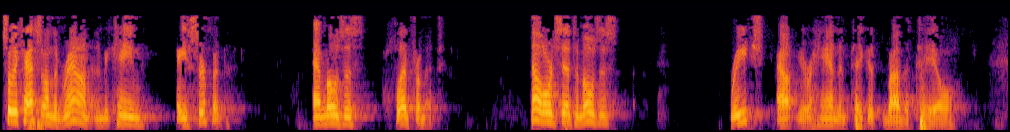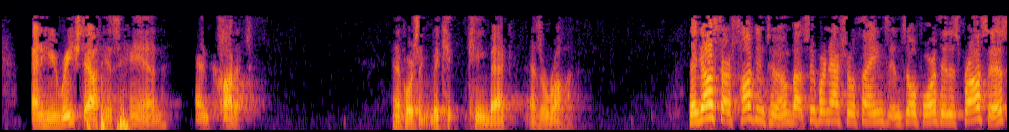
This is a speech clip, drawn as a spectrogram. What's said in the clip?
So he cast it on the ground and it became a serpent and Moses fled from it. Now the Lord said to Moses, reach out your hand and take it by the tail. And he reached out his hand and caught it. And of course it came back as a rod. Then God starts talking to him about supernatural things and so forth in this process.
